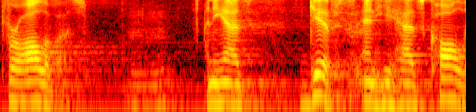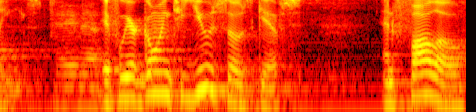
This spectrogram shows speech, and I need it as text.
for all of us. Mm-hmm. And He has gifts and He has callings. Amen. If we are going to use those gifts and follow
